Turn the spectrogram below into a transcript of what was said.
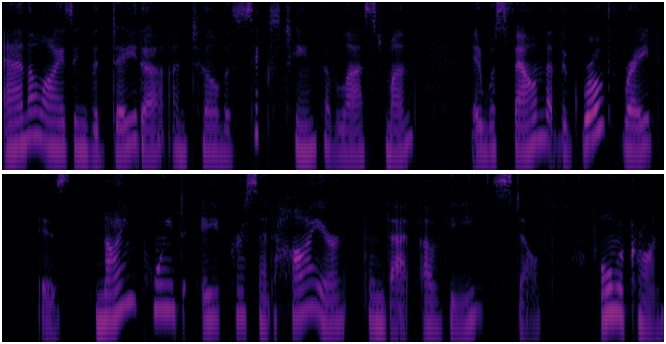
analyzing the data until the 16th of last month, it was found that the growth rate is 9.8% higher than that of the stealth Omicron.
